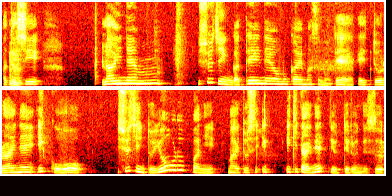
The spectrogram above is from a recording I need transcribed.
私、来年主人が定年を迎えますので、えっと、来年以降主人とヨーロッパに毎年い行きたいねって言ってるんです。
